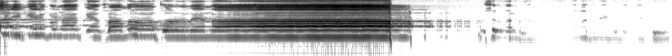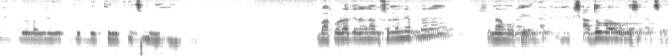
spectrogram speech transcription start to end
সিরকের গুণাকে ক্ষমা করবে না। বাঁকুড়া জেলার নাম শুনেন আপনারা? সোনামুখী এলাকা। এক সাধু বাবু বসে আছে।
